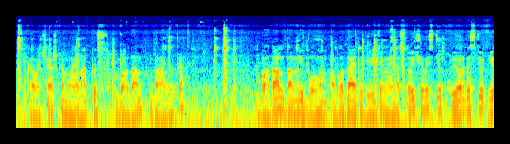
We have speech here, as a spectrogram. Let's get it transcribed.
Цікава чашка, має надпис Богдан Баранівка. Богдан, данный Богом, обладает удивительной настойчивостью, твердостью и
